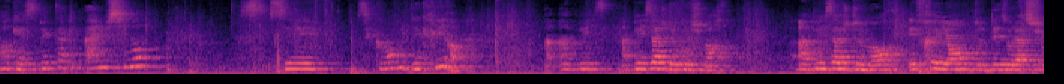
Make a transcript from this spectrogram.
Oh, quel spectacle hallucinant C'est... C'est comment vous le décrire? Un, paysage de cauchemar. Un paysage de mort, effrayant, de désolation.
